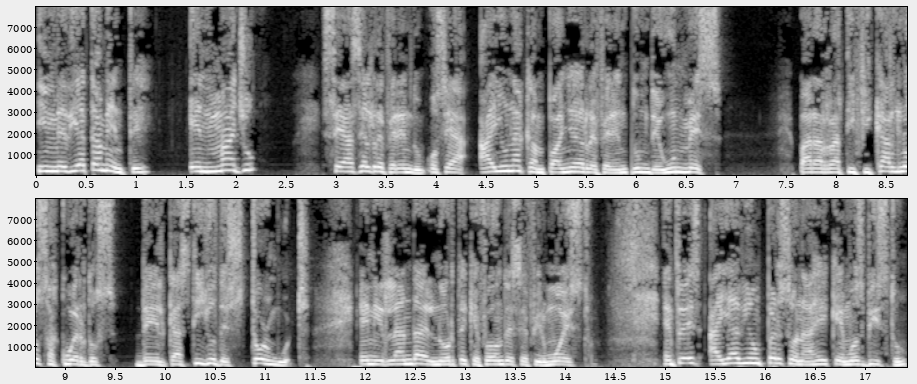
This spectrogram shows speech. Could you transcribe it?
inmediatamente, en mayo, se hace el referéndum. O sea, hay una campaña de referéndum de un mes para ratificar los acuerdos del castillo de Stormwood en Irlanda del Norte, que fue donde se firmó esto. Entonces, ahí había un personaje que hemos visto,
